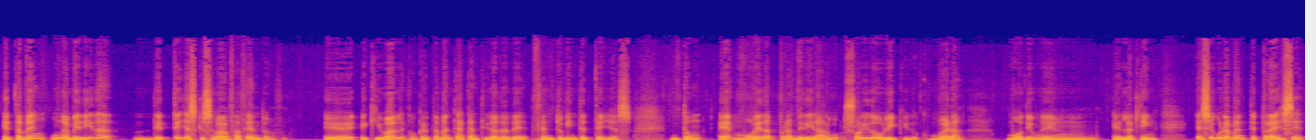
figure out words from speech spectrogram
e tamén unha medida de tellas que se van facendo, eh, equivale concretamente a cantidade de 120 tellas. Entón, é moeda para medir algo, sólido ou líquido, como era modium en, en latín. E seguramente para ese,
